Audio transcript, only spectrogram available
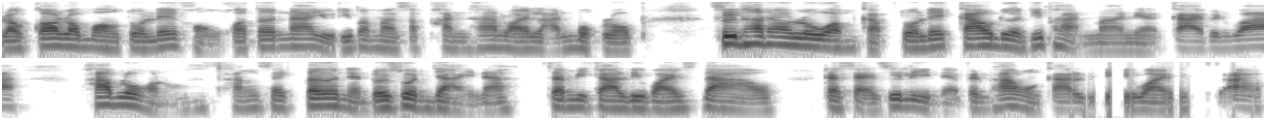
แล้วก็เรามองตัวเลขของควอเตอร์หน้าอยู่ที่ประมาณสักพันห้าร้อยล้านบวกลบ ซึ่งถ้าเรารวมกับตัวเลข 9 เดือนที่ผ่านมาเนี่ยกลายเป็นว่าภาพรวมของทั้งเซกเตอร์เนี่ยโดยส่วนใหญ่นะจะมีการ revise down แต่แสนสิริเนี่ยเป็นภาพของการ revise up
